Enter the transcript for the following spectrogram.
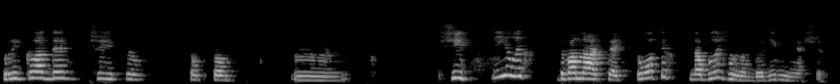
приклади чисел, тобто 6,12 наближено до рівня 6,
